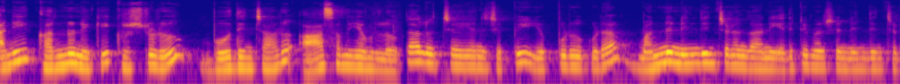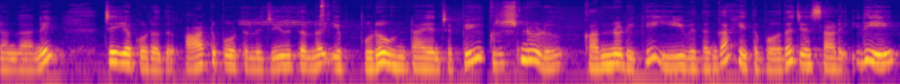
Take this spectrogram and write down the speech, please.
అని కర్ణునికి కృష్ణుడు బోధించాడు ఆ సమయంలో. కష్టాలు వచ్చాయని చెప్పి ఎప్పుడూ కూడా మన్ను నిందించడం కానీ ఎదుటి మనిషిని నిందించడం కానీ చెయ్యకూడదు. ఆటుపోటులు జీవితంలో ఎప్పుడూ ఉంటాయని చెప్పి కృష్ణుడు కర్ణుడికి ఈ విధంగా హితబోధ చేశాడు. ఇది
